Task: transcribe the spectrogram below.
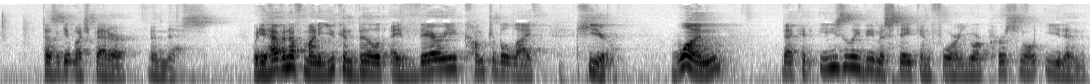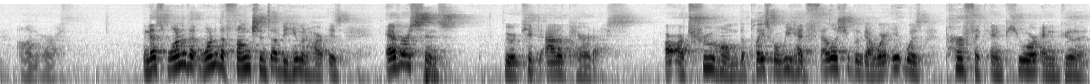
It doesn't get much better than this. When you have enough money, you can build a very comfortable life here. One that could easily be mistaken for your personal Eden on earth. And that's one of the, one of the functions of the human heart is ever since we were kicked out of paradise, our, our true home, the place where we had fellowship with God, where it was perfect and pure and good,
